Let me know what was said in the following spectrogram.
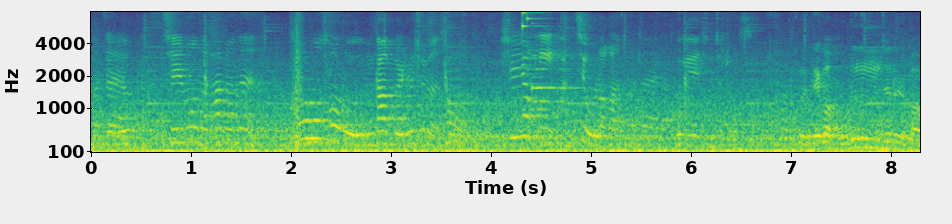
맞아요. 질문을 하면은 서로 서로 응답을 해주면서 실력이 같이 올라가는 거잖아요. 그게 진짜 좋았어요. 내가 모르는 문제를 막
